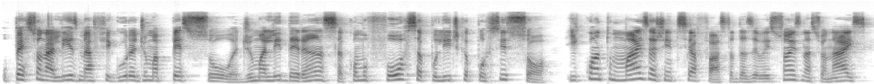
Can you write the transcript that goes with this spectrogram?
O personalismo é a figura de uma pessoa, de uma liderança como força política por si só, e quanto mais a gente se afasta das eleições nacionais,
